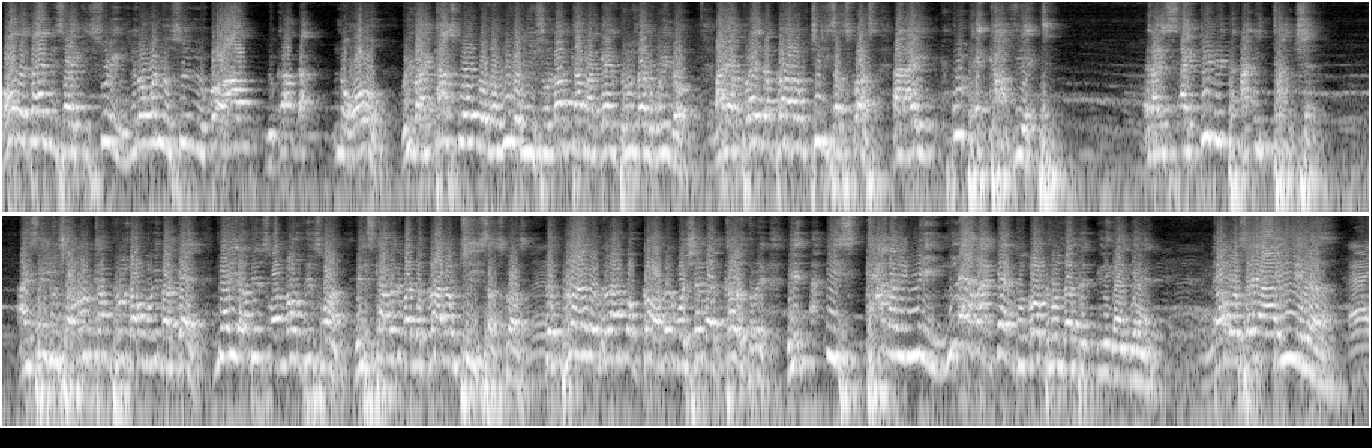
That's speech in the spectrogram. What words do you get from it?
All the time it's like a swing. You know when you swing, you go out, you come back. No. If I cast you over the window, you should not come again through that window. I apply the blood of Jesus Christ and I put a caveat. And I, I give it an injunction. I say you shall not come through that window again. Neither this one nor this one. It is covered by the blood of Jesus Christ. Amen. The blood of the Lamb of God that was shed at Calvary it is covering me. Never again to go through that thing again. That was say I hear. I.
